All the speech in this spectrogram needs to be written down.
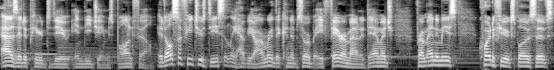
as it appeared to do in the James Bond film. It also features decently heavy armor that can absorb a fair amount of damage from enemies, quite a few explosives,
